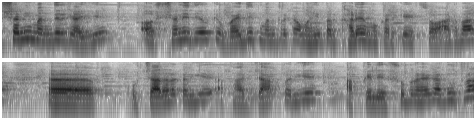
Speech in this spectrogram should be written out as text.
शनि मंदिर जाइए और शनि देव के वैदिक मंत्र का वहीं पर खड़े होकर के 108 बार उच्चारण करिए, अर्थात जाप करिए, आपके लिए शुभ रहेगा। दूसरा,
